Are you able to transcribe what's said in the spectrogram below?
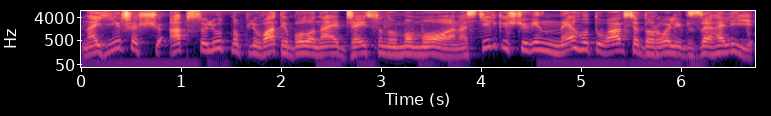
Найгірше, що абсолютно плювати було навіть Джейсону Момоа, настільки, що він не готувався до ролі взагалі.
